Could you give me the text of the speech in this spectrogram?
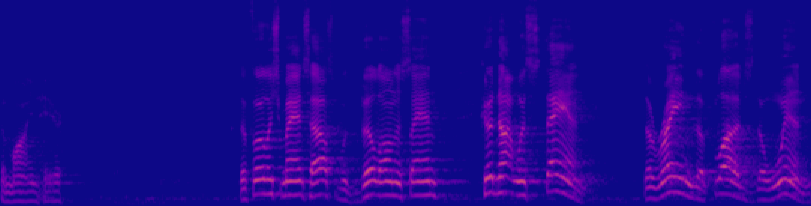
to mind here. The foolish man's house was built on the sand, could not withstand the rain, the floods, the wind,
